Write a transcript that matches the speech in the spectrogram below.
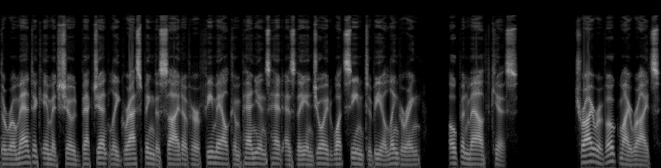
The romantic image showed Beck gently grasping the side of her female companion's head as they enjoyed what seemed to be a lingering, open-mouthed kiss. Try revoke my rights,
